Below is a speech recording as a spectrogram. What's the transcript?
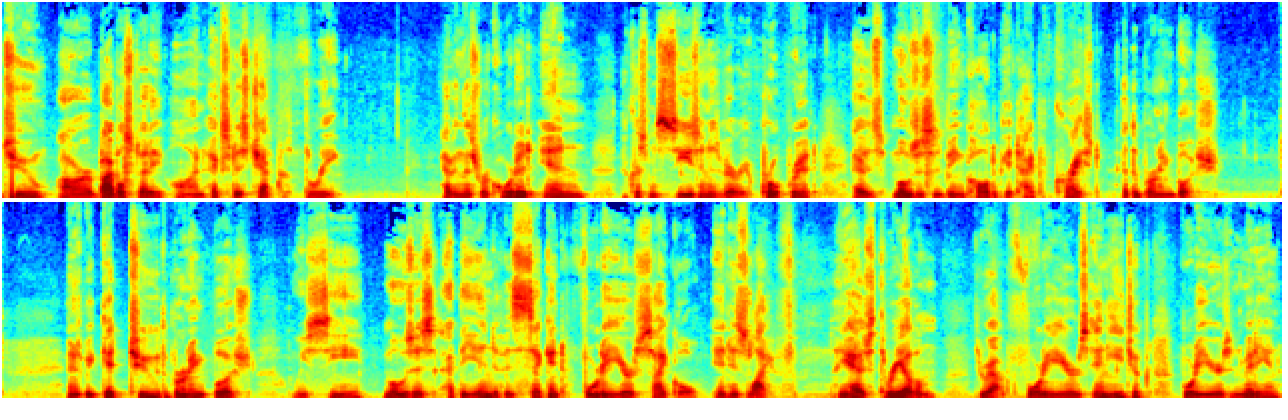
Into our Bible study on Exodus chapter 3. Having this recorded in the Christmas season is very appropriate as Moses is being called to be a type of Christ at the burning bush. And as we get to the burning bush, we see Moses at the end of his second 40 year cycle in his life. He has three of them throughout 40 years in Egypt, 40 years in Midian,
